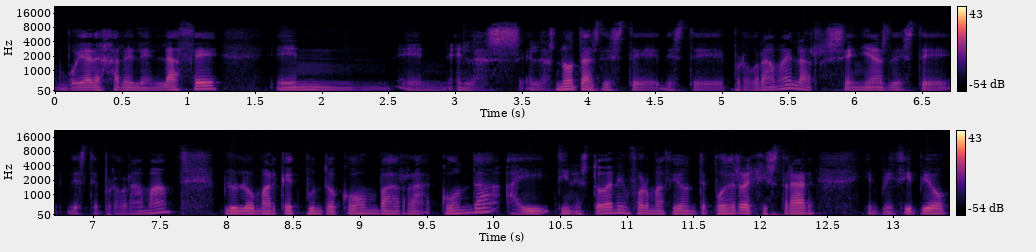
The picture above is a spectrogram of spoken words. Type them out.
Voy a dejar el enlace en, en, las, en, las, notas de este, de este programa, en las reseñas de este, de este programa, bluelowmarket.com barra conda, ahí tienes toda la información, te puedes registrar y en principio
